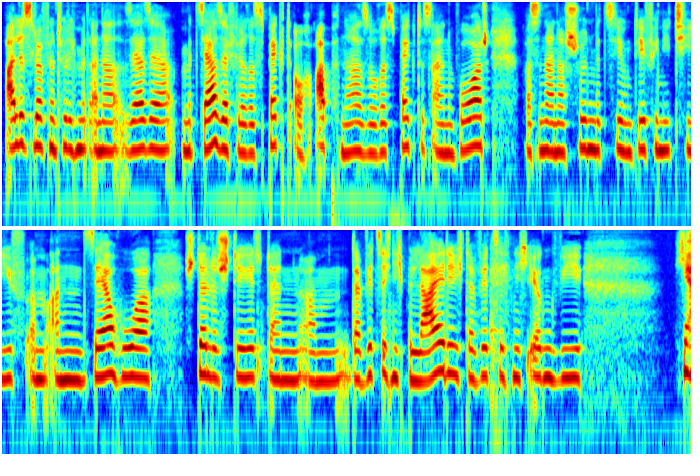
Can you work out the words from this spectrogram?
alles läuft natürlich mit einer sehr, sehr, mit sehr, sehr viel Respekt auch ab. Ne? Also Respekt ist ein Wort, was in einer schönen Beziehung definitiv ähm, an sehr hoher Stelle steht, denn ähm, da wird sich nicht beleidigt, da wird sich nicht irgendwie ja,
